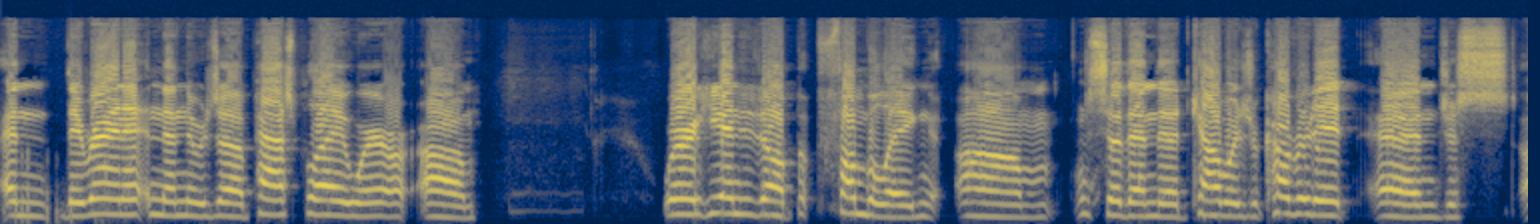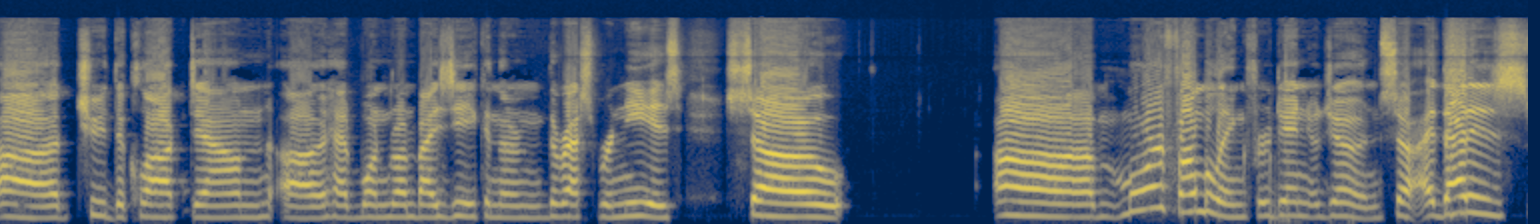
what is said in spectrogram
and they ran it, and then there was a pass play where um, where he ended up fumbling. Um, so then the Cowboys recovered it and just uh, chewed the clock down. Uh, had one run by Zeke, and then the rest were knees. So uh, more fumbling for Daniel Jones. So that is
